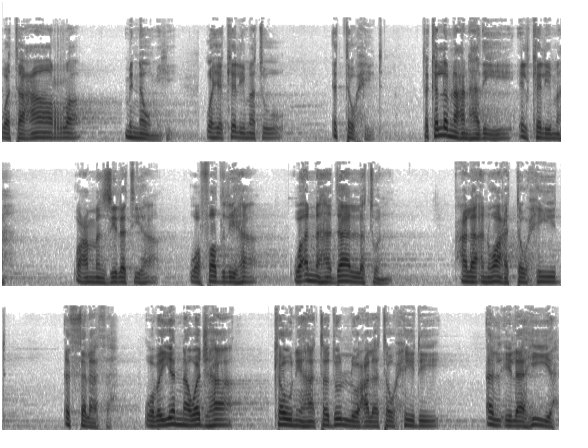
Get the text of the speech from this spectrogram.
وتعار من نومه وهي كلمة التوحيد. تكلمنا عن هذه الكلمة وعن منزلتها وفضلها وأنها دالة على أنواع التوحيد الثلاثة. وبينا وجه كونها تدل على توحيد الإلهية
